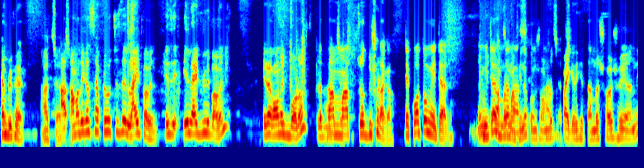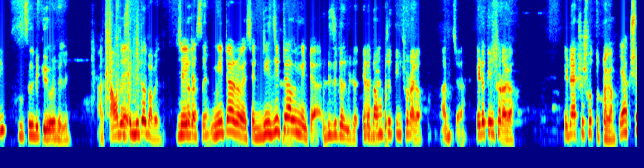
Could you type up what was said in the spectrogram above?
অ্যাম্প্লিফায়ার আচ্ছা আচ্ছা। আমাদের কাছে আপনি হচ্ছে যে লাইট পাবেন এই যে এই লাইটগুলি পাবেন এটা অনেক বড় এটার দাম আচ্ছা। মাত্র দুশো টাকা। এটা কত মিটার মিটার আমরা মাপি না? কোনো আমরা তো আচ্ছা, পাইকারি ক্ষেত্রে আমরা সরাসরি আনি ফুলসেল বিক্রি করে ফেলি। আমাদের কাছে মিটার পাবেন মিটার আছে। মিটার রয়েছে ডিজিটাল মিটার ডিজিটাল মিটার এটার দাম হচ্ছে তিনশো টাকা। আচ্ছা। এটা তিনশো টাকা। এটা একশো সত্তর টাকা। একশো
